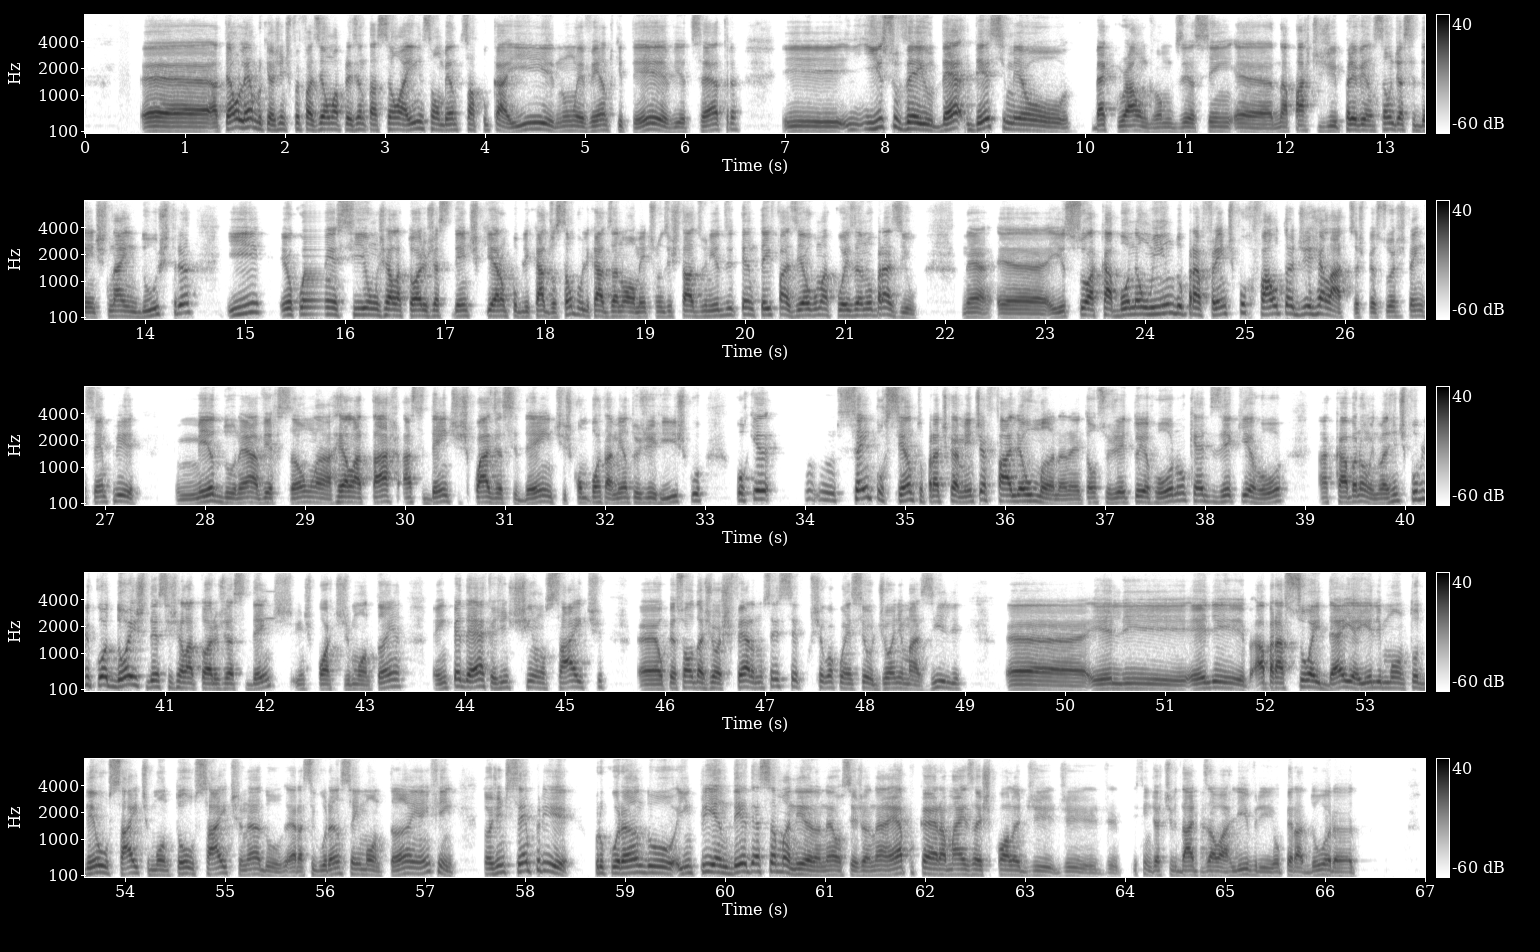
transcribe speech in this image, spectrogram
É, até eu lembro que a gente foi fazer uma apresentação aí em São Bento Sapucaí, num evento que teve, etc. E, e isso veio de, desse meu background, vamos dizer assim, é, na parte de prevenção de acidentes na indústria, e eu conheci uns relatórios de acidentes que eram publicados, ou são publicados anualmente nos Estados Unidos, e tentei fazer alguma coisa no Brasil. Né? É, isso acabou não indo para frente por falta de relatos. As pessoas têm sempre medo, né, aversão a relatar acidentes, quase acidentes, comportamentos de risco, porque 100% praticamente é falha humana. Né? Então, o sujeito errou, não quer dizer que errou, acaba não indo. Mas a gente publicou dois desses relatórios de acidentes em esportes de montanha em PDF. A gente tinha um site, é, o pessoal da Geosfera, não sei se você chegou a conhecer o Johnny Mazzilli, é, ele, ele abraçou a ideia e ele montou, deu o site, montou o site, né, do, era Segurança em Montanha, enfim. Então a gente sempre procurando empreender dessa maneira, né? Ou seja, na época era mais a escola de, de, de enfim, de atividades ao ar livre, operadora,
